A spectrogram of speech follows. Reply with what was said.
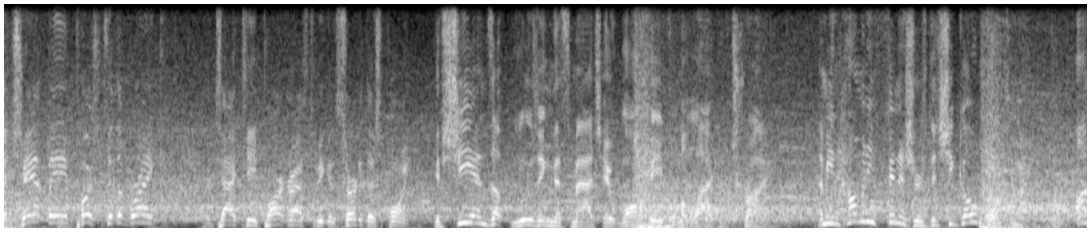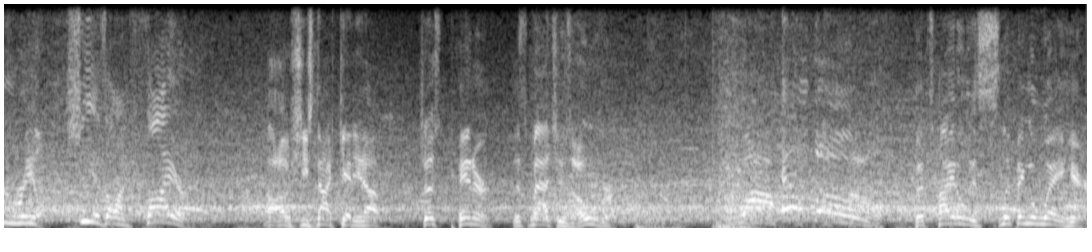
The champ being pushed to the brink. Her tag team partner has to be concerned at this point. If she ends up losing this match, it won't be from a lack of trying. I mean, how many finishers did she go for tonight? Unreal. She is on fire. Oh, she's not getting up. Just pin her. This match is over. The title is slipping away here.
